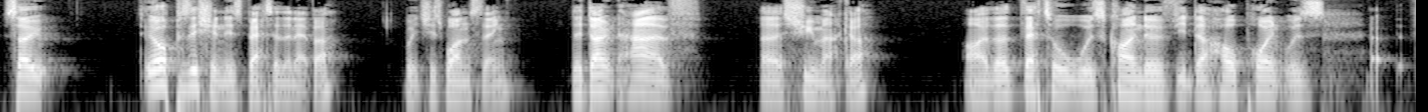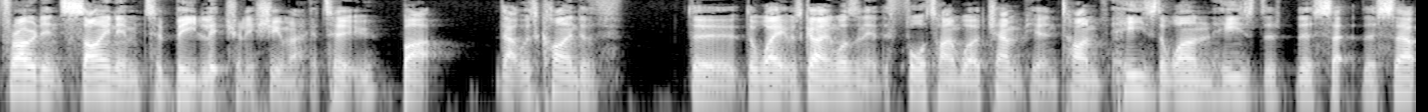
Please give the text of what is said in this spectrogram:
So the opposition is better than ever, which is one thing. They don't have a Schumacher either. Vettel was kind of the whole point was uh, Ferrari didn't sign him to be literally Schumacher too, but that was kind of the the way it was going, wasn't it? The four time world champion, time he's the one, he's the the the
